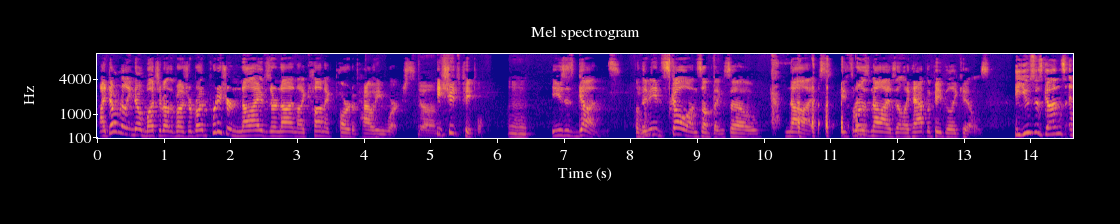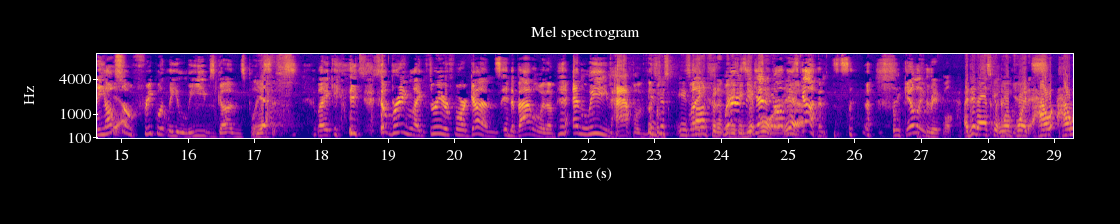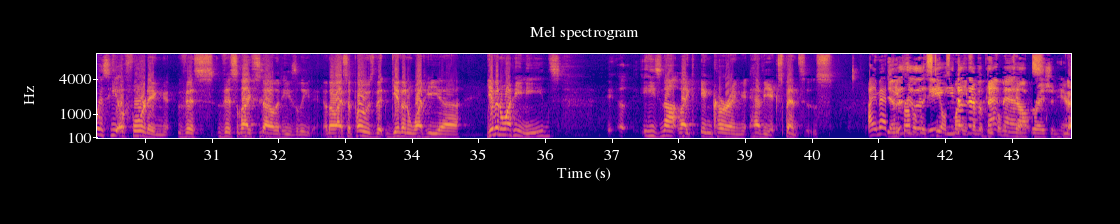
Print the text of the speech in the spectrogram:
I don't really know much about the Punisher, but I'm pretty sure knives are not an iconic part of how he works. Yeah. He shoots people. Mm-hmm. He uses guns, but they need skull on something, so knives. he throws knives at like half the people he kills. He uses guns, and he also Yeah. frequently leaves guns places. Like he'll bring like three or four guns into battle with him, and leave half of them. He's just- he's Like, confident that he is can get getting more, all yeah. these guns? From killing people. I did ask at one point how how is he affording this this lifestyle that he's leading? Although I suppose that given what he uh, given what he needs, uh, he's not like incurring heavy expenses. I imagine he probably is a, steals he, he money doesn't from have the a people he Batman kills. operation here.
